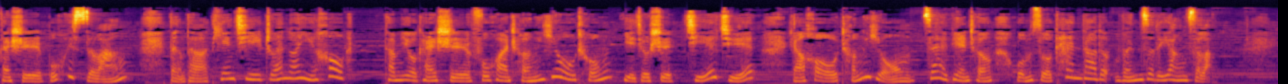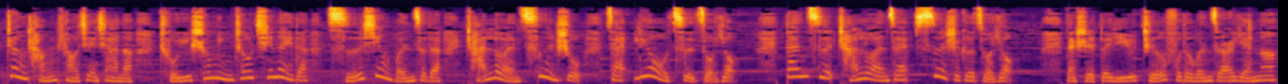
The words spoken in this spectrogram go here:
但是不会死亡。等到天气转暖以后，它们又开始孵化成幼虫，也就是孑孓，然后成蛹，再变成我们所看到的蚊子的样子了。正常条件下呢，处于生命周期内的雌性蚊子的产卵次数在六次左右，单次产卵在四十个左右。但是对于蛰伏的蚊子而言呢，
